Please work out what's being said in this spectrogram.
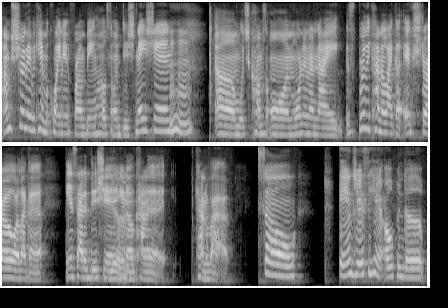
I'm sure they became acquainted from being hosts on Dish Nation, Mm-hmm. um, which comes on morning or night. It's really kind of like a extra or like a inside edition, Yeah. you know, kind of kind of vibe. So And Jessie had opened up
